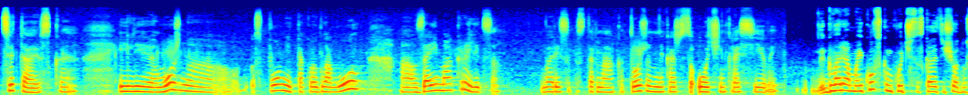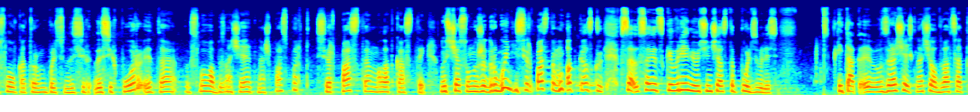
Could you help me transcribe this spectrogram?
Цветаевское. Или можно вспомнить такой глагол а, «взаимоокрылиться» Бориса Пастернака, тоже, мне кажется, очень красивый. Говоря о Маяковском, хочется сказать еще одно слово, которым мы пользуемся до сих, до сих пор. Это слово обозначает наш паспорт – серпаста молоткастый. Но сейчас он уже другой, не серпаста молоткастый. В, в советское время очень часто пользовались Итак, э, возвращаясь к началу 20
